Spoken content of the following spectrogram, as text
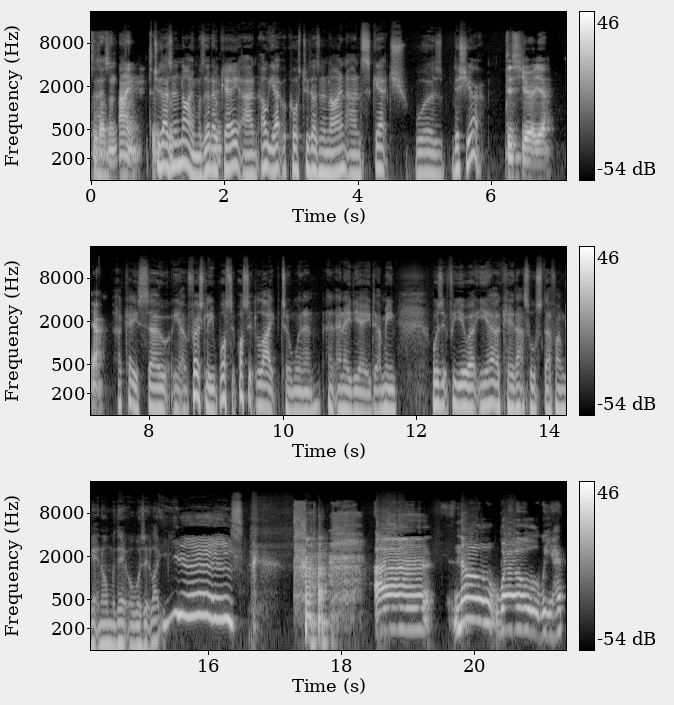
2009. 2009 was it okay? And oh yeah, of course 2009. And Sketch was this year. This year, yeah, yeah. Okay, so yeah. Firstly, what's it what's it like to win an, an ADA? I mean, was it for you? A, yeah, okay, that's all stuff. I'm getting on with it, or was it like yes? uh, no. Well, we had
